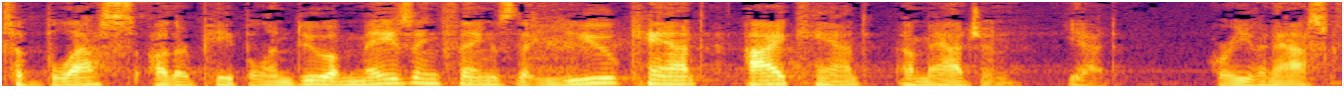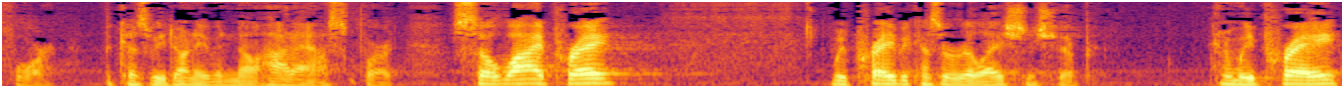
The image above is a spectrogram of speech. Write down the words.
to bless other people and do amazing things that you can't, I can't imagine yet or even ask for because we don't even know how to ask for it. So why pray? We pray because of relationship. And we pray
